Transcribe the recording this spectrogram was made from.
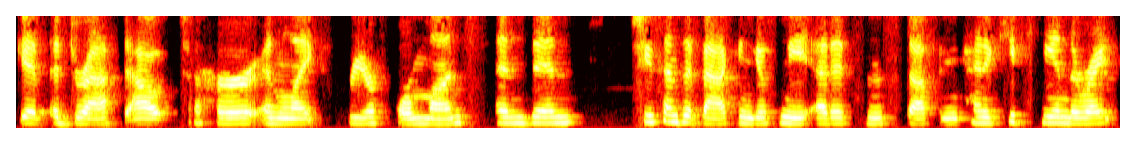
get a draft out to her in like three or four months. And then she sends it back and gives me edits and stuff and kind of keeps me in the right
